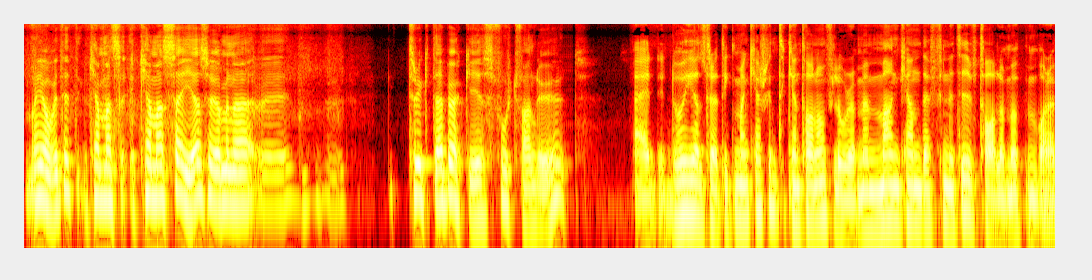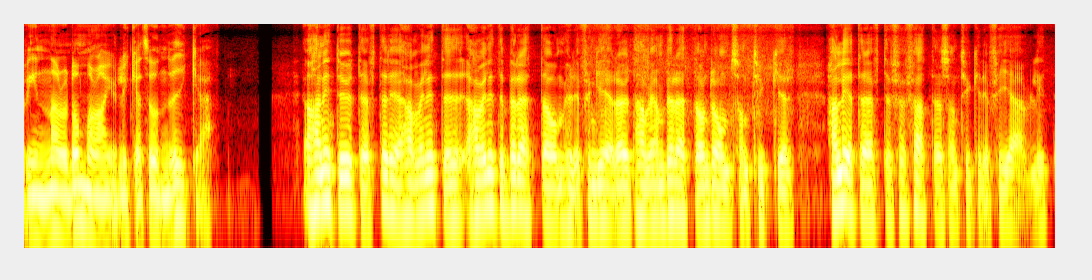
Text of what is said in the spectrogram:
Men jag vet inte, kan man, kan man säga så? Jag menar, eh, tryckta böcker ges fortfarande ut. Nej, du har helt rätt. Man kanske inte kan tala om förlorare men man kan definitivt tala om uppenbara vinnare och de har han ju lyckats undvika. Ja, han är inte ute efter det. Han vill inte, han vill inte berätta om hur det fungerar utan han vill berätta om de som tycker... Han letar efter författare som tycker det är för jävligt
